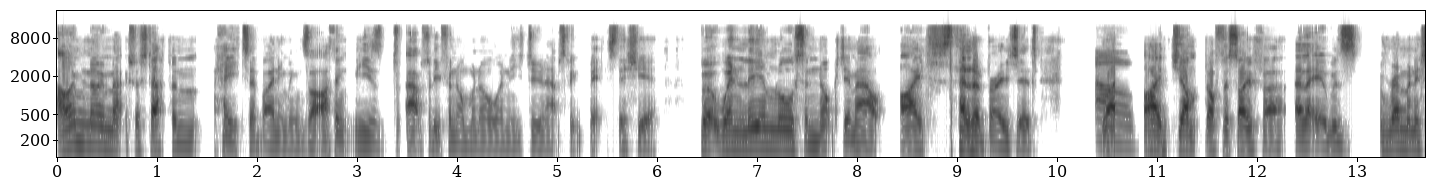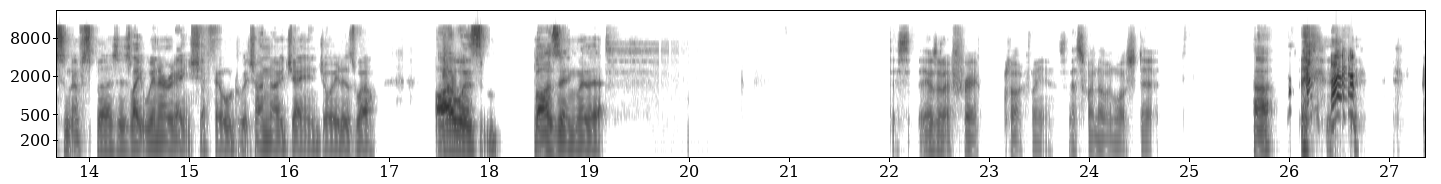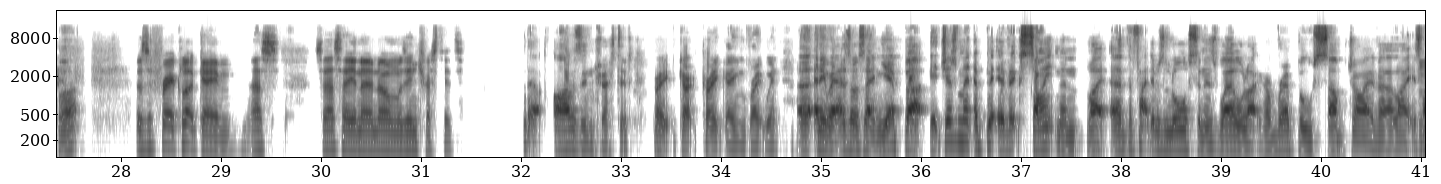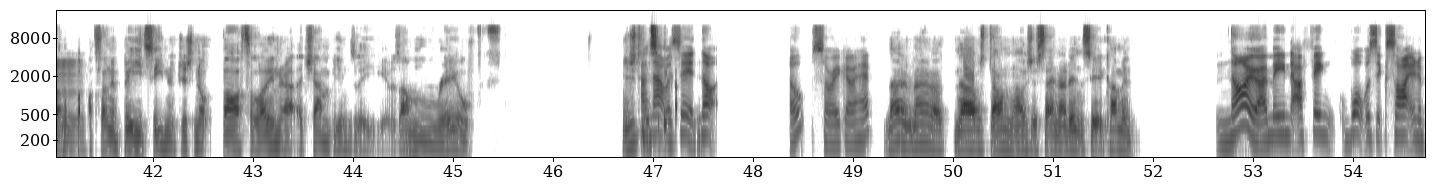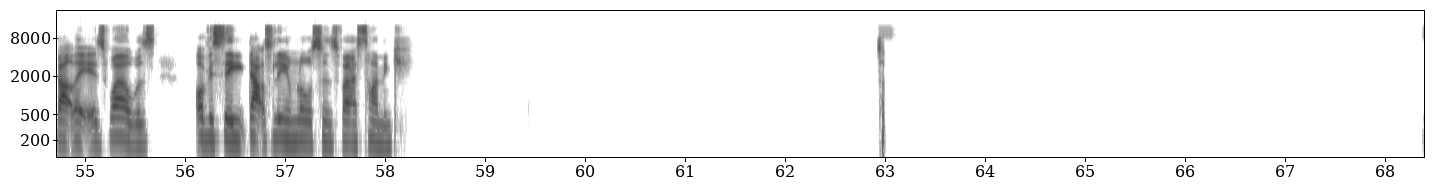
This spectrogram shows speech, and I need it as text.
I'm no Max Verstappen hater by any means. Like, I think he's absolutely phenomenal and he's doing absolute bits this year. But when Liam Lawson knocked him out, I celebrated. Like, Oh, I jumped off the sofa. and, like, It was reminiscent of Spurs' late winner against Sheffield, which I know Jay enjoyed as well. I was buzzing with it. This, it was at three o'clock, mate. So that's why no one watched it. Huh? What? It was a three o'clock game. That's so that's how you know no one was interested. No, I was interested. Great, great, great game, great win. Uh, anyway, as I was saying, yeah, but it just meant a bit of excitement. Like uh, the fact it was Lawson as well, like a Red Bull sub driver. Like it's like the Mm. Barcelona B team have just knocked Barcelona out of the Champions League. It was unreal. And didn't that see was it. Not. Oh, sorry. Go ahead. No, no, no, I was done. I was just saying I didn't see it coming. No, I mean, I think what was exciting about it as well was obviously that was Liam Lawson's first time in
